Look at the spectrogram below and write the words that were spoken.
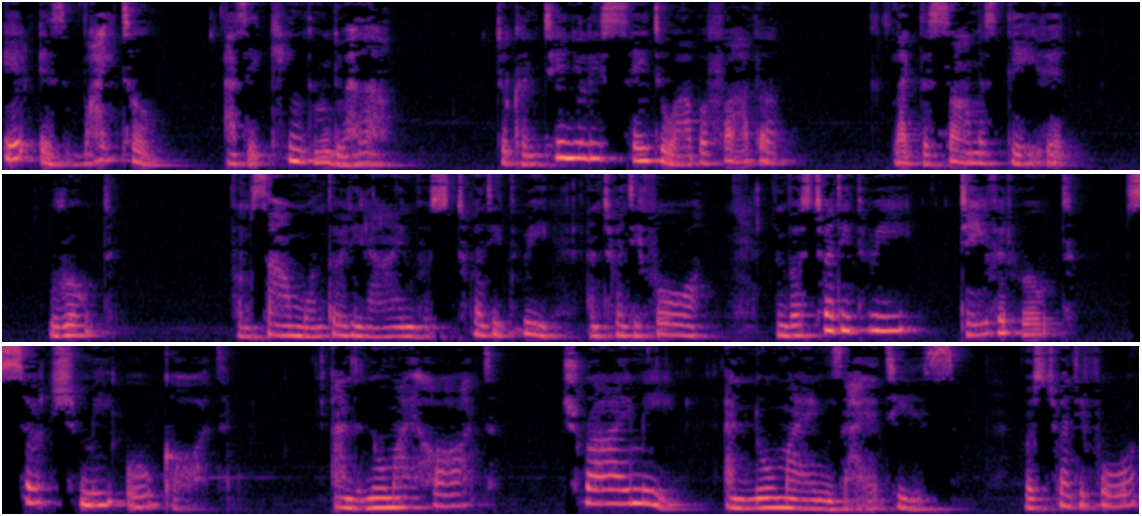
It is vital as a kingdom dweller to continually say to Abba Father, like the psalmist David wrote from Psalm 139, verse 23 and 24. In verse 23, David wrote, Search me, O God, and know my heart. Try me and know my anxieties. Verse 24,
